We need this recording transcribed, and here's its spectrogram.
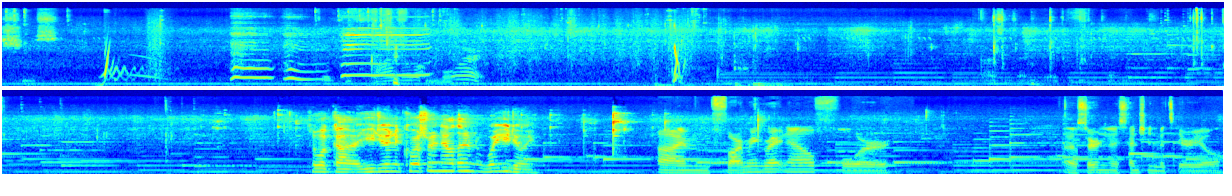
Jeez. Oh, more. This is actually So what, Kyle, are you doing the course right now then? What are you doing? I'm farming right now for a certain ascension material.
